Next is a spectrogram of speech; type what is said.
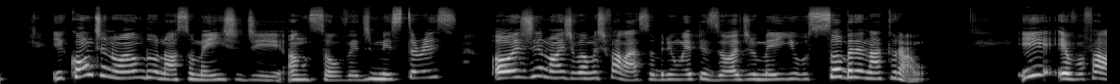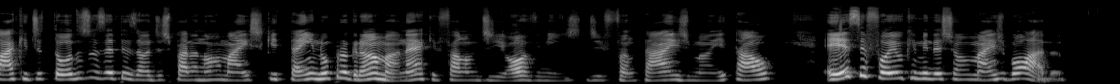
E continuando o nosso mês de Unsolved Mysteries, hoje nós vamos falar sobre um episódio meio sobrenatural. E eu vou falar aqui de todos os episódios paranormais que tem no programa, né? Que falam de OVNIs, de fantasma e tal. Esse foi o que me deixou mais bolada.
